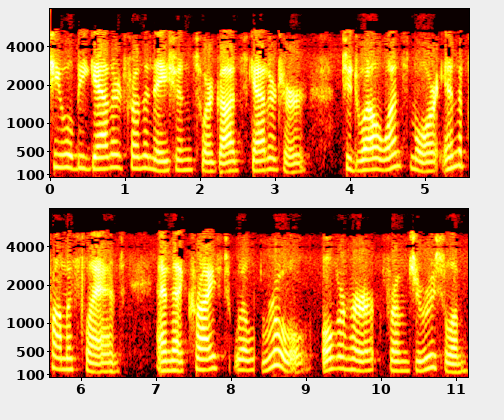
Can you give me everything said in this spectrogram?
she will be gathered from the nations where God scattered her to dwell once more in the promised land and that Christ will rule over her from Jerusalem,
